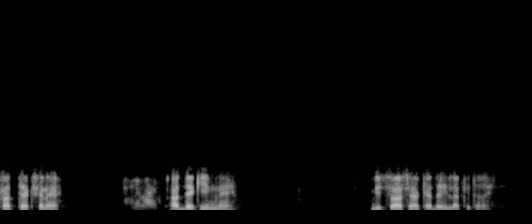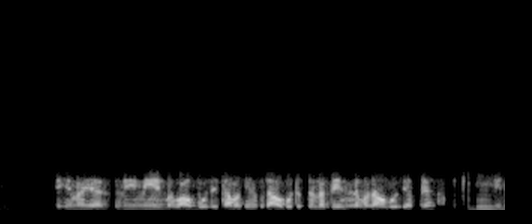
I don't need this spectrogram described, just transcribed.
ප්‍රත්‍යක්ෂ නැහැ. අත්දැකීම් නැහැ. විශ්වාසයක් ඇදහිල්ලක් විතරයි. එහෙමයි අර්ථනේ මේ බව අවබෝධය තව කෙනෙකුට අවබෝධ කරලා දෙන්න මොන අවබෝධයක් දැන් ඒක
